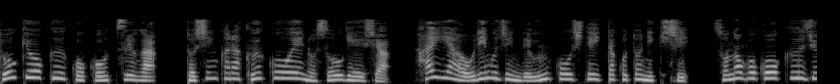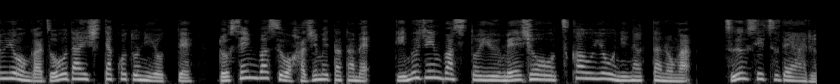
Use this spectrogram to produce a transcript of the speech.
東京空港交通が都心から空港への送迎車、ハイヤーをリムジンで運行していたことに帰し、その後航空需要が増大したことによって路線バスを始めたため、リムジンバスという名称を使うようになったのが通説である。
